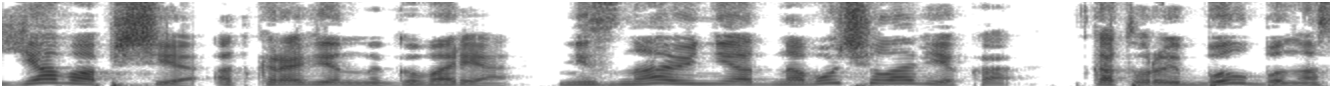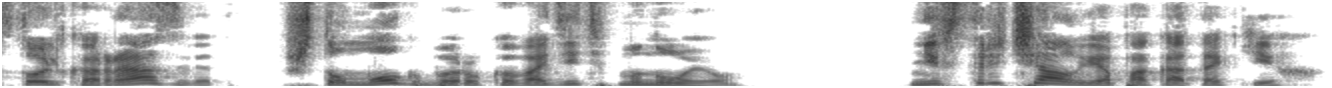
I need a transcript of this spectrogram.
Я вообще, откровенно говоря, не знаю ни одного человека, который был бы настолько развит, что мог бы руководить мною. Не встречал я пока таких.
